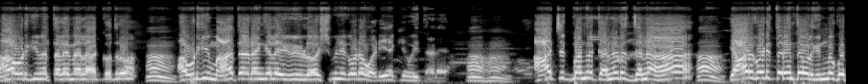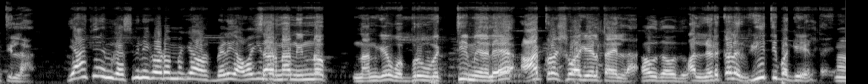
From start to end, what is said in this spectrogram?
ಆ ಹುಡುಗಿ ಮೇಲೆ ತಲೆ ಮೇಲೆ ಹಾಕಿದ್ರು. ಆ ಹುಡುಗಿ ಮಾತಾಡಂಗೆಲ್ಲ ಇವಳು ಅಶ್ವಿನಿ ಗೌಡ ಹೊಡಿಯಕ್ಕೆ ಹೋಯ್ತಾಳೆ. ಹಾ ಹಾ. ಆಚೆಗ್ ಬಂದ್ರೆ ಕನ್ನಡದ ಜನ ಯಾರು ಹೊಡಿತಾರೆ ಅಂತ ಅವಳಿಗೆ ಇನ್ನೂ ಗೊತ್ತಿಲ್ಲ. ಯಾಕೆ ನಿಮ್ಗೆ ಅಶ್ವಿನಿ ಗೌಡ ಬಗ್ಗೆ ಅವ್ರ್ ಬೆಳಿಗ್ಗೆ ಅವಾಗಿಂದ ಸರ್ ನಾನು ಇನ್ನೂ ನನ್ಗೆ ಒಬ್ರು ವ್ಯಕ್ತಿ ಮೇಲೆ ಆಕ್ರೋಶವಾಗಿ ಹೇಳ್ತಾ ಇಲ್ಲ. ಹೌದೌದು. ಅಲ್ಲಿ ನಡ್ಕೊಳ್ಳೋ ರೀತಿ ಬಗ್ಗೆ ಹೇಳ್ತಾ ಇದ್ದೀನಿ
